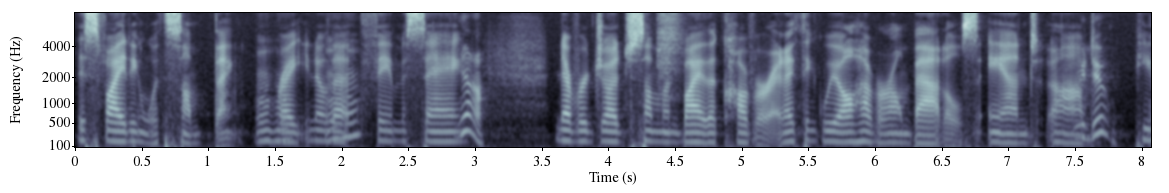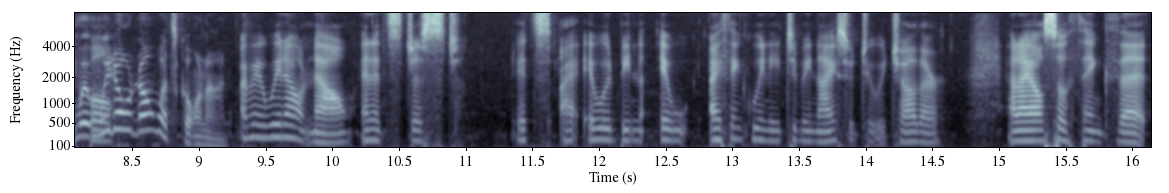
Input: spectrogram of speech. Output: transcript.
is fighting with something, mm-hmm. right? You know that mm-hmm. famous saying. Yeah. Never judge someone by the cover, and I think we all have our own battles, and um, we do. People, we don't know what's going on. I mean, we don't know, and it's just, it's. I, it would be. It, I think we need to be nicer to each other, and I also think that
